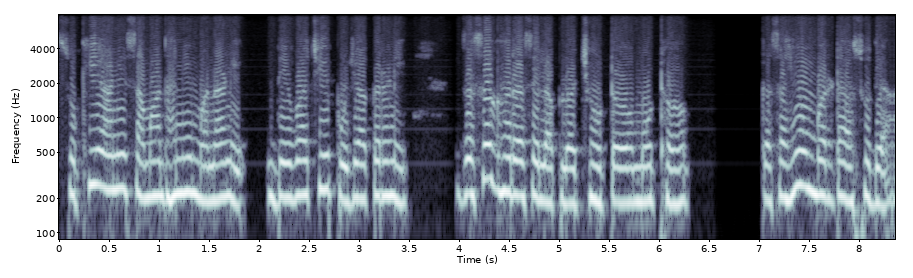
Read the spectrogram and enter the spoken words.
सुखी आणि समाधानी मनाने देवाची पूजा करणे. जसं घर असेल आपलं छोटं मोठं कसाही उंबरठा असू द्या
